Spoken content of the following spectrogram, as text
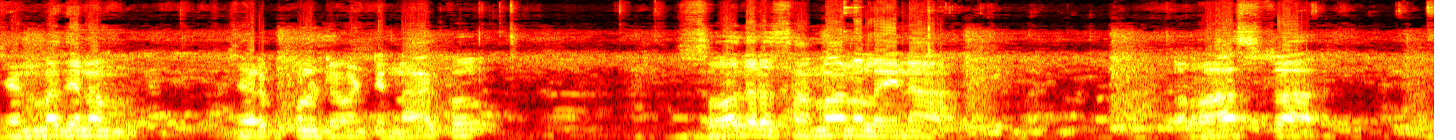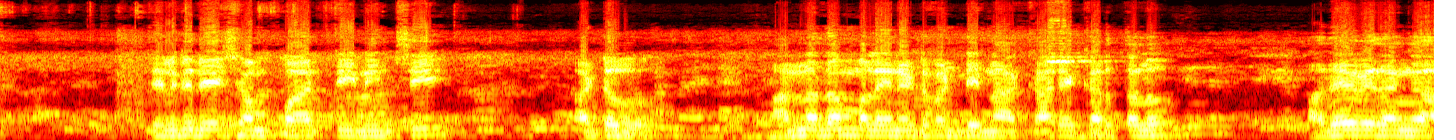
జన్మదినం జరుపుకున్నటువంటి నాకు సోదర సమానులైన రాష్ట్ర తెలుగుదేశం పార్టీ నుంచి అటు అన్నదమ్ములైనటువంటి నా కార్యకర్తలు అదేవిధంగా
